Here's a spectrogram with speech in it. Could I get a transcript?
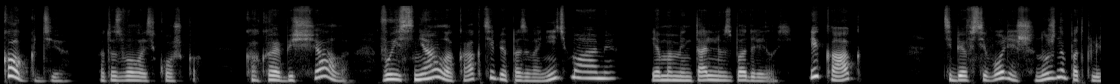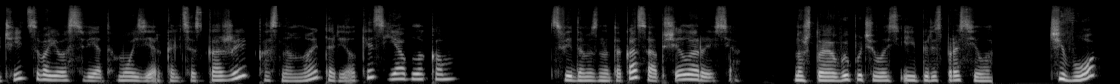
«Как где?» — отозвалась кошка. «Как и обещала. Выясняла, как тебе позвонить маме». Я моментально взбодрилась. «И как?» Тебе всего лишь нужно подключить свое свет, мой зеркальце, скажи, к основной тарелке с яблоком. С видом знатока сообщила Рыся. На что я выпучилась и переспросила. «Чего?»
